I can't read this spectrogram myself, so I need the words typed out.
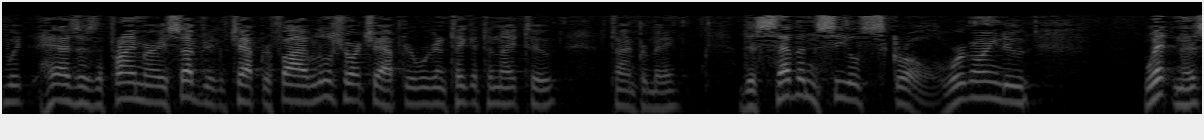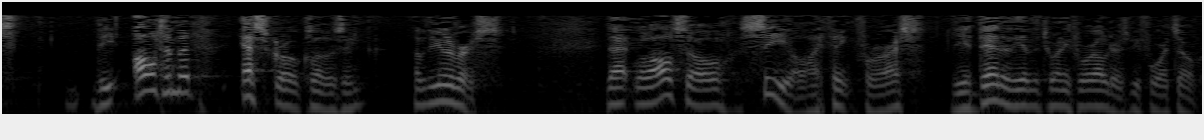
which has as the primary subject of chapter 5, a little short chapter. We're going to take it tonight too, time permitting. The seven sealed scroll. We're going to witness the ultimate escrow closing of the universe that will also seal, I think, for us the identity of the 24 elders before it's over.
